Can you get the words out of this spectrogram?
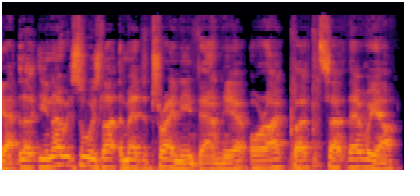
yeah, look, you know it's always like the Mediterranean down here, all right? But uh, there we are.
